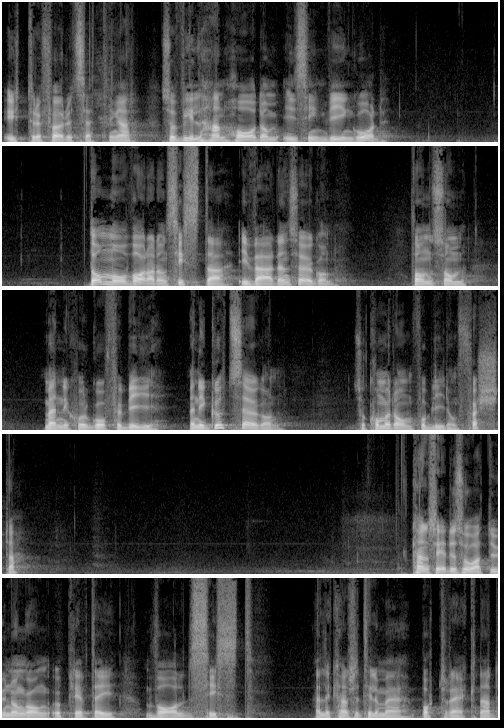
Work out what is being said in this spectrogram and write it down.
yttre förutsättningar så vill han ha dem i sin vingård. De må vara de sista i världens ögon, de som människor går förbi. Men i Guds ögon så kommer de få bli de första. Kanske är det så att du någon gång upplevt dig vald sist, eller kanske till och med borträknad.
